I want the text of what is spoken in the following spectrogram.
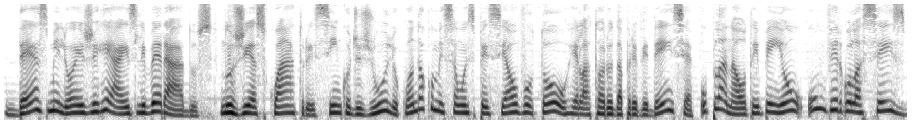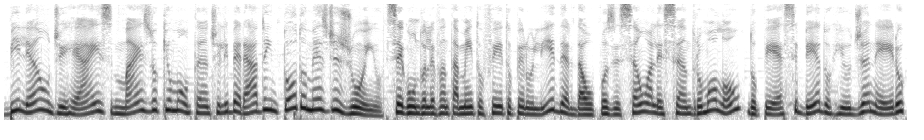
10 milhões de reais liberados. Nos dias 4 e 5 de julho, quando a comissão especial votou o relatório da Previdência, o Planalto empenhou 1,6 bilhão de reais mais do que o montante liberado em todo o mês de junho. Segundo o levantamento feito pelo líder da oposição, Alessandro Molon, do PSB do Rio de Janeiro,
